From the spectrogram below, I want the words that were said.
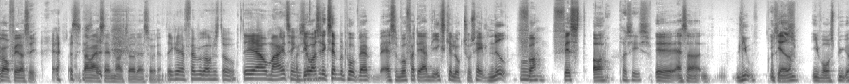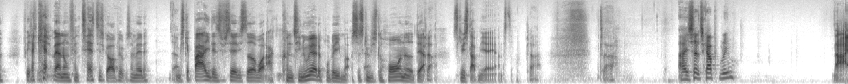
var jo fedt at se. Ja, præcis. Der var jeg sammen også glad, da jeg så den. Det kan jeg fandme godt forstå. Det er jo marketing. Og det er jo også et eksempel på, hvad, altså, hvorfor det er, at vi ikke skal lukke totalt ned for Mm. fest og Præcis. øh, altså, liv Præcis. i gaden i vores byer. For der kan være nogle fantastiske oplevelser med det. Ja. Vi skal bare identificere de steder, hvor der er kontinuerlige problemer, og så skal ja. vi slå hårdere ned der. Klart. Så skal vi slappe mere af andre steder. Klar. Klar. Har I selv skabt problemer? Nej,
